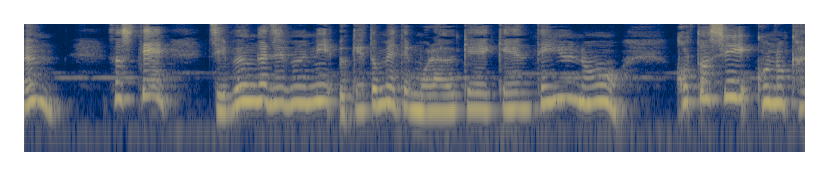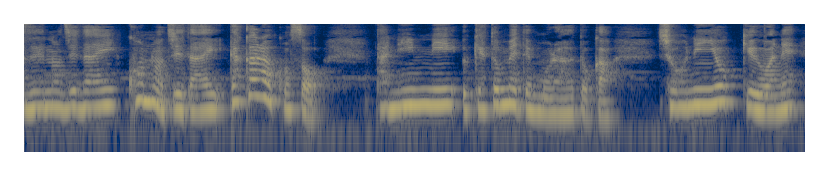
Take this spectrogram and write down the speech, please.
うん。そして自分が自分に受け止めてもらう経験っていうのを今年この風の時代、この時代だからこそ他人に受け止めてもらうとか承認欲求はね、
